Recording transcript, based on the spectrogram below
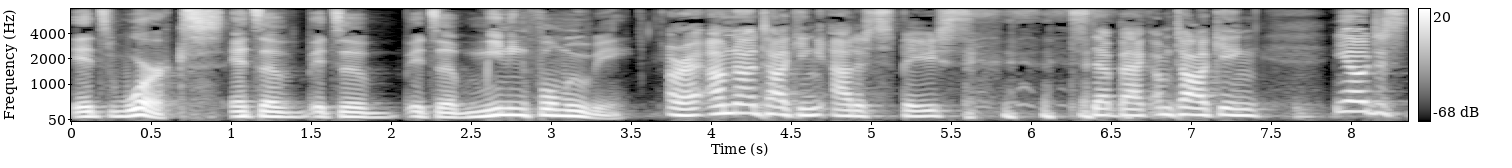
it works. It's a it's a it's a meaningful movie. All right, I'm not talking out of space. step back. I'm talking, you know, just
